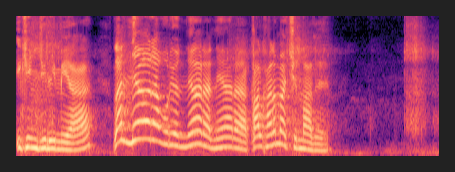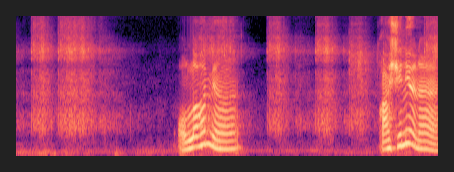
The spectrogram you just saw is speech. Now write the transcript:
ikinciliğimi ya. Lan ne ara vuruyorsun ne ara ne ara. Kalkanım açılmadı. Allah'ım ya. Kaşınıyorsun ha.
